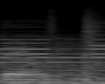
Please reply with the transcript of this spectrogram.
one failed.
